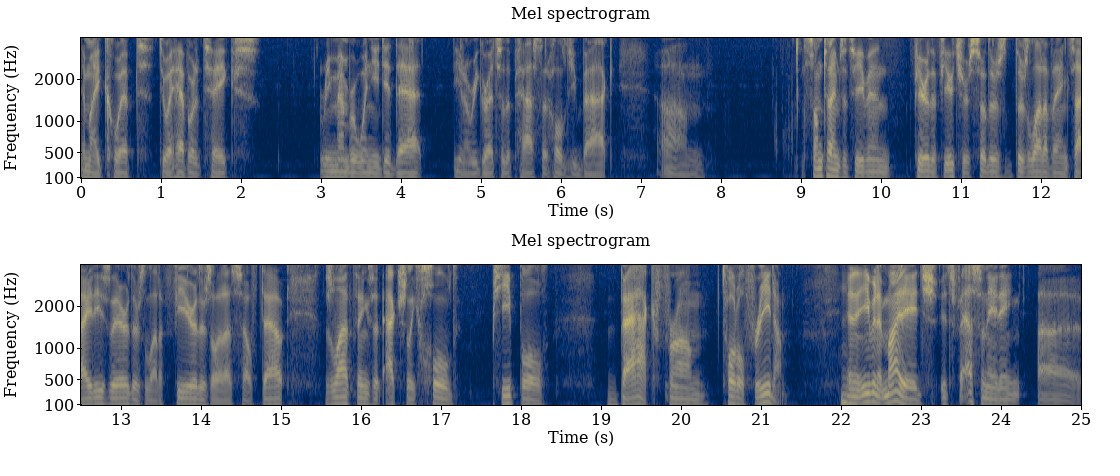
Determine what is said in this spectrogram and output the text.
Am I equipped? Do I have what it takes? Remember when you did that? You know, regrets of the past that hold you back. Um, sometimes it's even fear of the future. So there's there's a lot of anxieties there. There's a lot of fear. There's a lot of self doubt. There's a lot of things that actually hold people back from total freedom. Hmm. And even at my age, it's fascinating. Uh,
